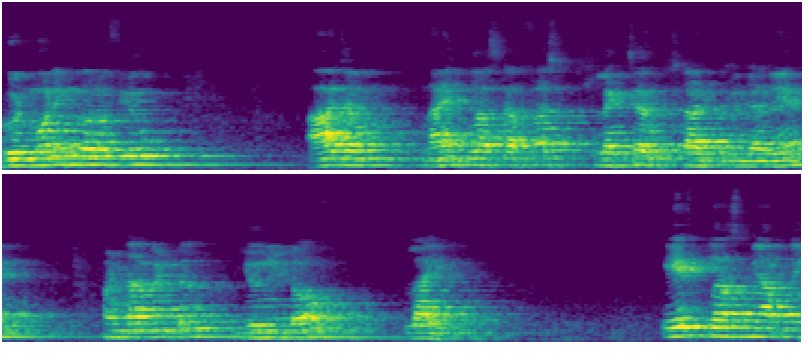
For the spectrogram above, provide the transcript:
Good morning all of you आज हम नाइन्थ क्लास का फ़र्स्ट लेक्चर स्टार्ट करने जा रहे हैं. Fundamental unit of life eight class में आपने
